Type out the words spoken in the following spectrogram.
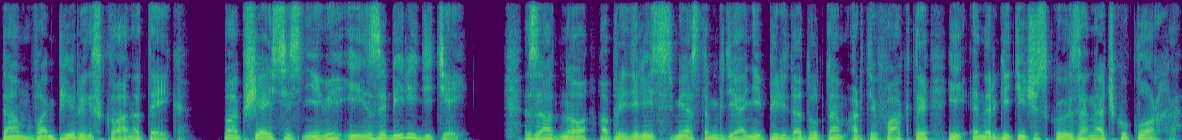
«Там вампиры из клана Тейк. Пообщайся с ними и забери детей. Заодно определись с местом, где они передадут нам артефакты и энергетическую заначку Клорха.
